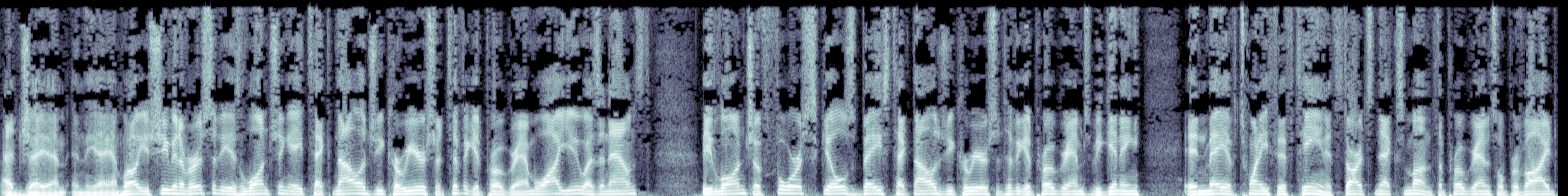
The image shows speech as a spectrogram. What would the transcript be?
at JM in the AM. Well, Yeshiva University is launching a technology career certificate program. YU has announced the launch of four skills-based technology career certificate programs beginning in May of 2015. It starts next month. The programs will provide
